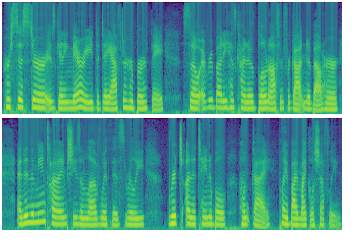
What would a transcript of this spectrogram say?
Her sister is getting married the day after her birthday. So everybody has kind of blown off and forgotten about her. And in the meantime, she's in love with this really rich, unattainable hunk guy, played by Michael Schoeffling.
